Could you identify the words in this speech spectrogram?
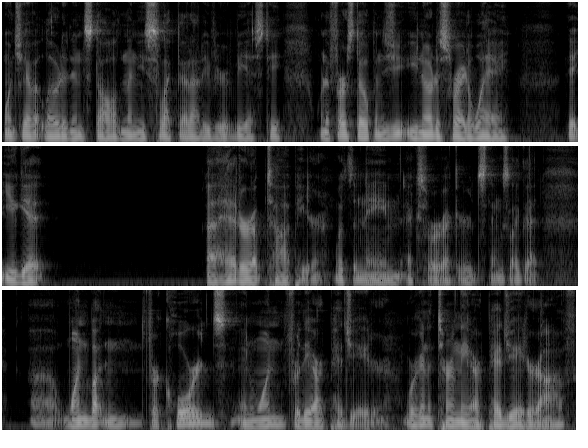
once you have it loaded, installed, and then you select that out of your VST, when it first opens, you, you notice right away that you get a header up top here with the name, Xfer Records, things like that. Uh, one button for chords and one for the arpeggiator. We're going to turn the arpeggiator off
